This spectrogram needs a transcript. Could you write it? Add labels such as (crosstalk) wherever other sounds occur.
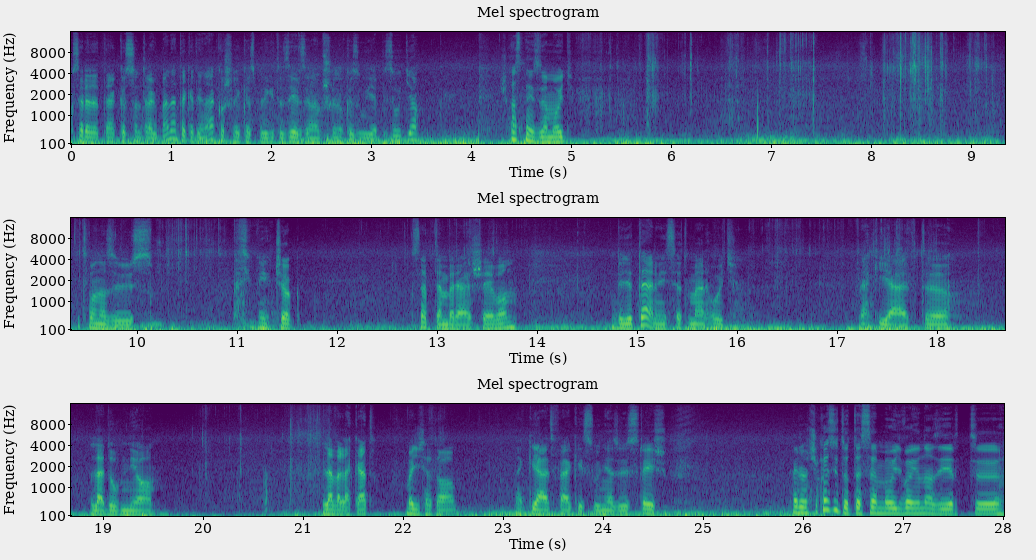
Sok szeretettel köszöntelek benneteket, én Ákos vagyok, ez pedig itt az Érzelemsúlynak az új epizódja. És azt nézem, hogy itt van az ősz. Pedig (laughs) még csak szeptember 1 van, de hogy a természet már hogy nekiállt uh, ledobni a leveleket, vagyis hát a, nekiállt felkészülni az őszre, és erről csak az jutott eszembe, hogy vajon azért uh,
